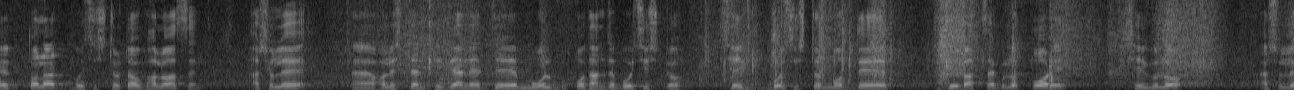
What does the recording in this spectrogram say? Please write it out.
এর তলার বৈশিষ্ট্যটাও ভালো আছে। আসলে হলিস্টান ফিজিয়ানের যে মূল প্রধান যে বৈশিষ্ট্য সেই বৈশিষ্ট্যর মধ্যে যে বাচ্চাগুলো পড়ে সেইগুলো আসলে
